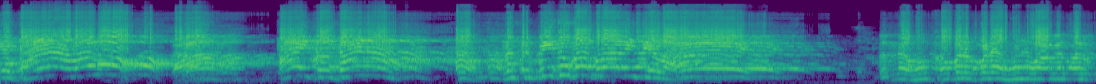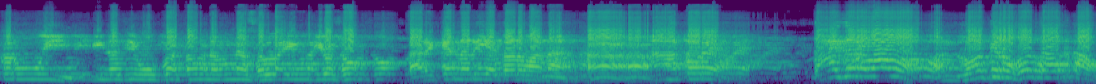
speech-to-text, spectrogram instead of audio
કે ધાણા વાવો હા. થાય તો ધાણા હા, નકર બીજું કાંઈક વાવી દેવા તને હું ખબર પડે હું વાવેતર કરવું ઈ ઊભા તમને અમને સલાહ ગયો છો. તારે કે નરિયા ગણવાના? હા. આ તો રે. ગાજર વાવો અને લોગર હો ખાઓ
